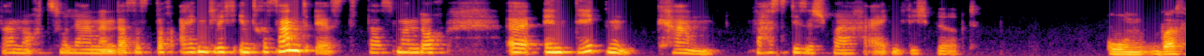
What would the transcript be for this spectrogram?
dann noch zu lernen, dass es doch eigentlich interessant ist, dass man doch äh, entdecken kann, was diese Sprache eigentlich birgt. Und was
